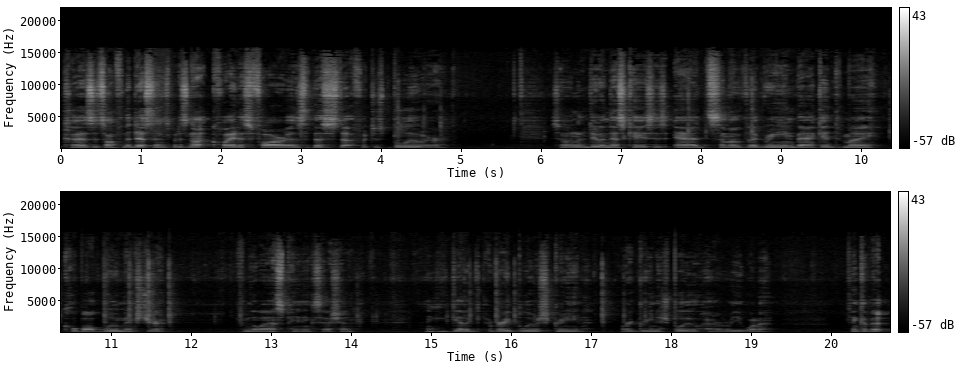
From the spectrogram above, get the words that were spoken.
because it's off in the distance, but it's not quite as far as this stuff, which is bluer. So what I'm going to do in this case is add some of the green back into my cobalt blue mixture from the last painting session. I think you get a, a very bluish green or a greenish blue, however you want to think of it.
